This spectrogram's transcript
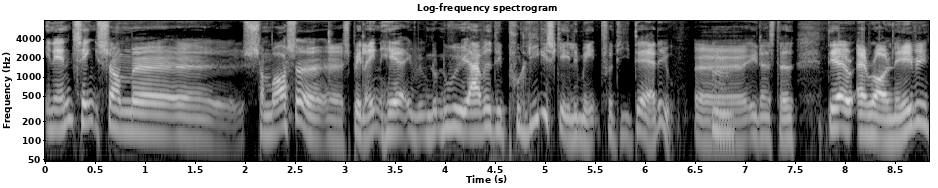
en anden ting, som, øh, som også øh, spiller ind her, nu, nu jeg ved det politiske element, fordi det er det jo øh, mm. et eller andet sted, det er, er Royal Navy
